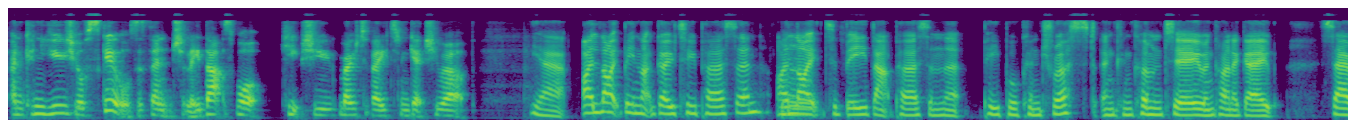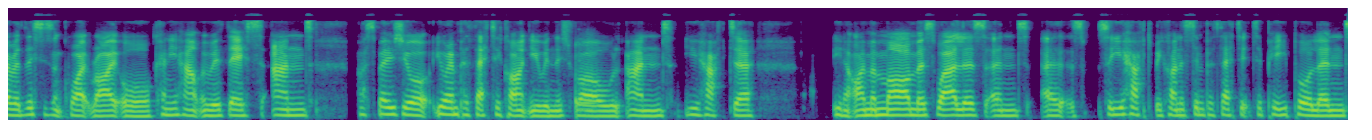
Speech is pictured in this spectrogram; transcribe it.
and can use your skills essentially. That's what keeps you motivated and gets you up. Yeah, I like being that go-to person. Mm. I like to be that person that people can trust and can come to and kind of go, Sarah, this isn't quite right, or can you help me with this? And I suppose you're you're empathetic, aren't you, in this role? And you have to, you know, I'm a mom as well as, and uh, so you have to be kind of sympathetic to people and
